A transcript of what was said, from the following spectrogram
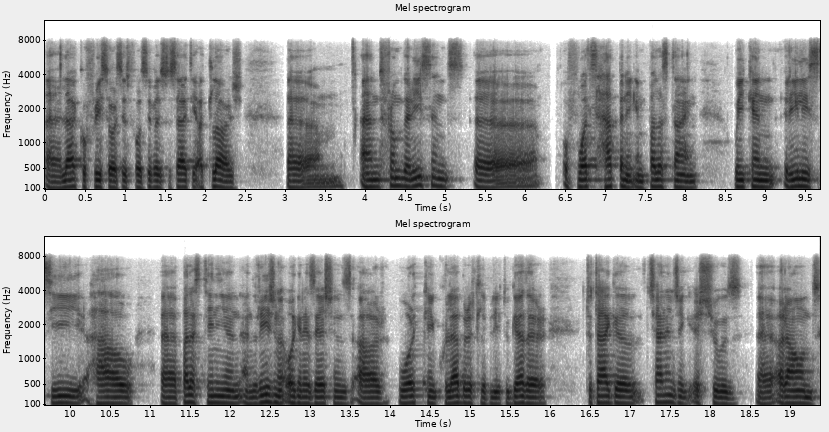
lack of resources for civil society at large. Um, and from the recent uh, of what's happening in Palestine, we can really see how uh, Palestinian and regional organizations are working collaboratively together to tackle challenging issues uh, around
